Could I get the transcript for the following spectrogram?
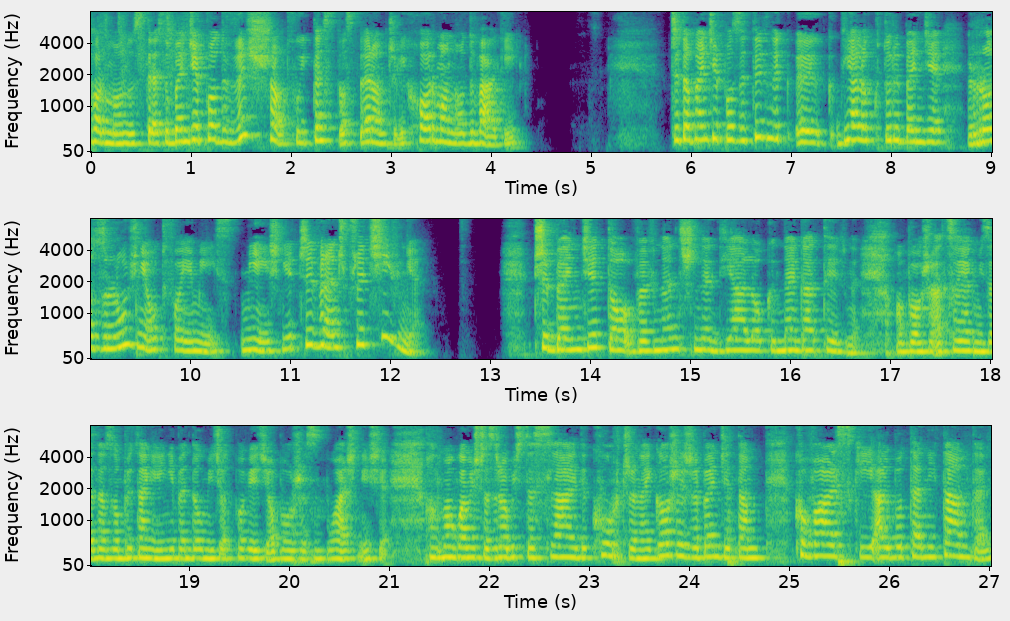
hormonu stresu, będzie podwyższał Twój testosteron, czyli hormon odwagi? Czy to będzie pozytywny y, dialog, który będzie rozluźniał Twoje mięśnie, czy wręcz przeciwnie? Czy będzie to wewnętrzny dialog negatywny? O Boże, a co jak mi zadadzą pytanie i nie będą mieć odpowiedzi? O Boże, zbłaźnie się. O, mogłam jeszcze zrobić te slajdy. Kurczę, najgorzej, że będzie tam Kowalski albo ten i tamten.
